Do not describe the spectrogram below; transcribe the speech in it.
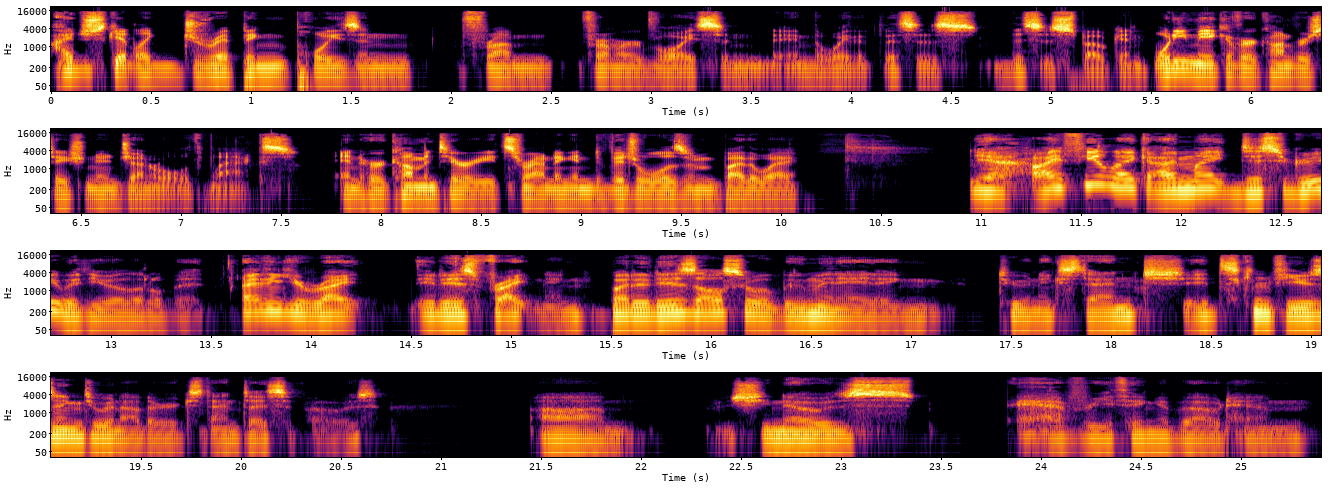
I just get like dripping poison from from her voice and, and the way that this is this is spoken. What do you make of her conversation in general with Wax and her commentary surrounding individualism? By the way, yeah, I feel like I might disagree with you a little bit. I think you're right. It is frightening, but it is also illuminating to an extent. It's confusing to another extent, I suppose. Um, she knows everything about him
